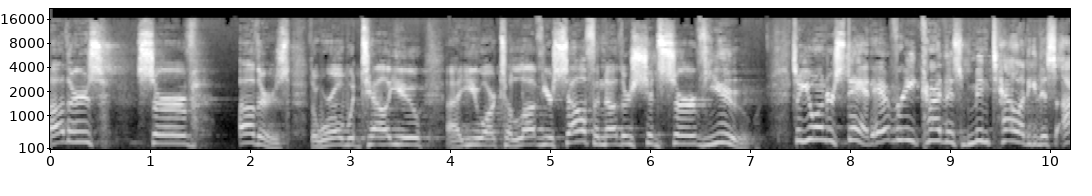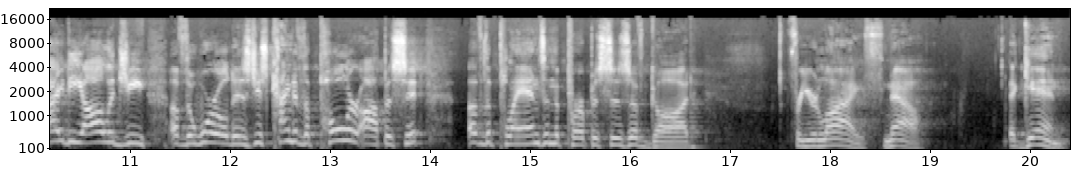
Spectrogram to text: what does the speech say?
others, serve others. The world would tell you uh, you are to love yourself and others should serve you. So you understand, every kind of this mentality, this ideology of the world is just kind of the polar opposite of the plans and the purposes of God for your life. Now, Again,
